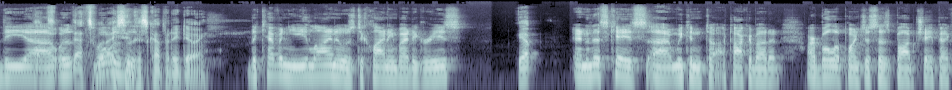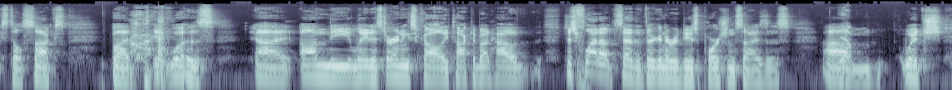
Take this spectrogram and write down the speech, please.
The uh, That's, what, that's what, I see the, this company doing. the Kevin Yee line. It was declining by degrees. Yep. And in this case, uh, we can t- talk about it. Our bullet point just says Bob Chapek still sucks, but it was uh, on the latest earnings call. He talked about how just flat out said that they're going to reduce portion sizes, um, which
